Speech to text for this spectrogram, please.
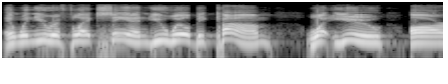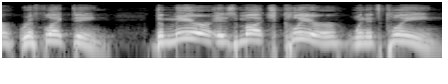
And when you reflect sin, you will become what you are reflecting. The mirror is much clearer when it's clean.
